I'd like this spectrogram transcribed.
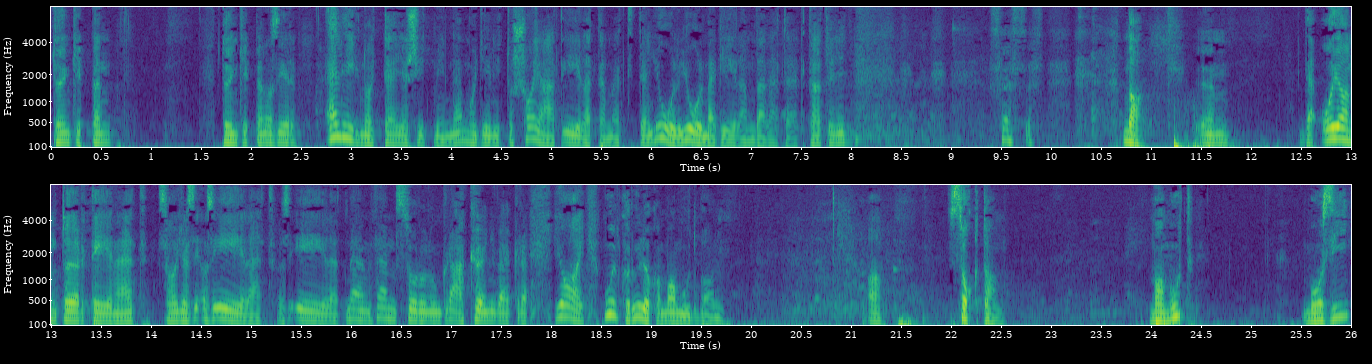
tulajdonképpen, tulajdonképpen azért elég nagy teljesítmény, nem, hogy én itt a saját életemet itt jól, jól megélem veletek. Tehát, hogy egy... Na, de olyan történet, szóval hogy az, az élet, az élet, nem, nem szorulunk rá könyvekre. Jaj, múltkor ülök a mamutban. A, szoktam. Mamut, mozi,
